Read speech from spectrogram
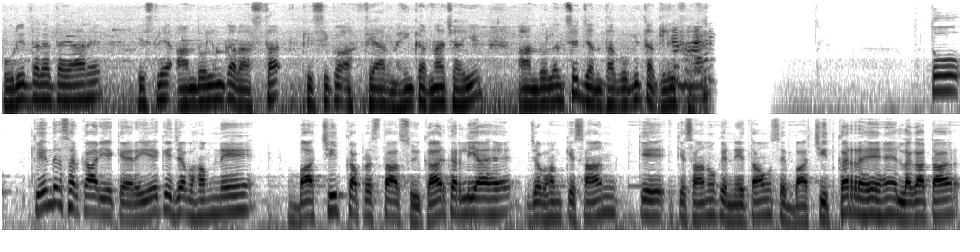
पूरी तरह तैयार है। इसलिए आंदोलन का रास्ता किसी को अख्तियार नहीं करना चाहिए। आंदोलन से जनता को भी तकलीफ़ है। तो केंद्र सरकार ये कह रही है कि जब हमने बातचीत का प्रस्ताव स्वीकार कर लिया है, जब हम किसान के, किसानों के नेताओं से बातचीत कर रहे हैं लगातार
